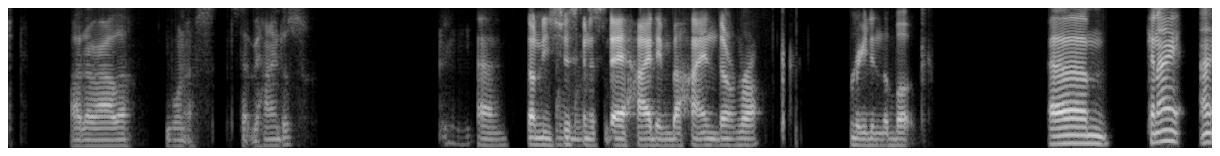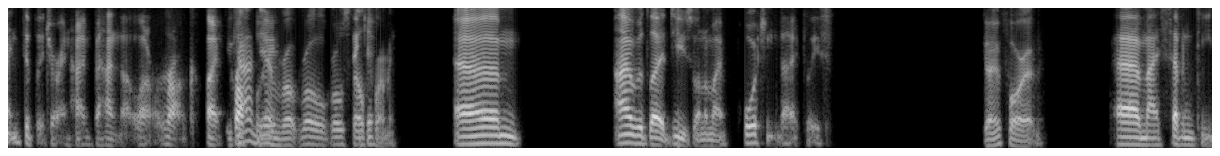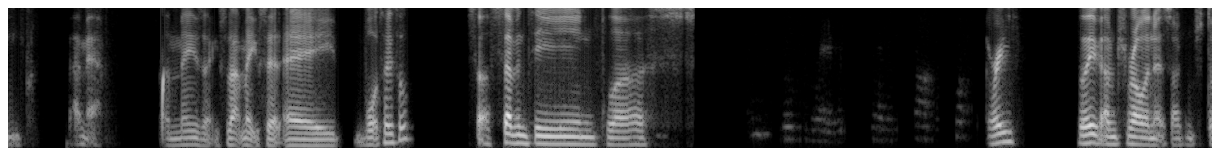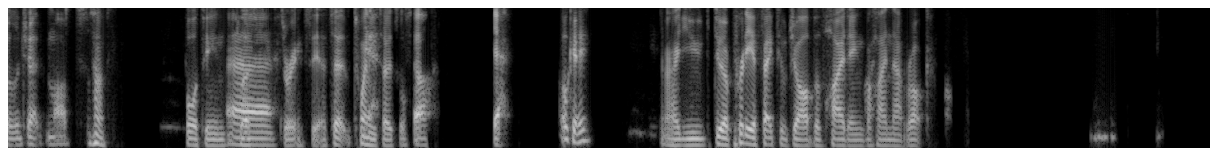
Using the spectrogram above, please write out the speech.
Adarala. You want to step behind us? Uh, Donnie's just gonna stay hiding behind the rock, reading the book. Um, can I actively try and hide behind that rock? Like You properly? can, yeah. Roll, roll, roll stealth for me. Um, I would like to use one of my portent die, please. Go for it. Uh, my 17. I'm here. Amazing. So that makes it a what total? So 17 plus three. I believe I'm just rolling it so I can just double check the mods. 14 plus Uh, 3. So yeah, it's a 20 yeah, total. So Okay. All right. You do a pretty effective job of hiding behind that rock.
